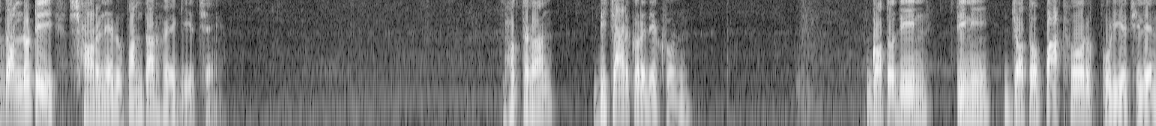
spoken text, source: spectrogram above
দণ্ডটি স্বর্ণে রূপান্তর হয়ে গিয়েছে। ভক্তগণ, বিচার করে দেখুন গতদিন তিনি যত পাথর কুড়িয়েছিলেন,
